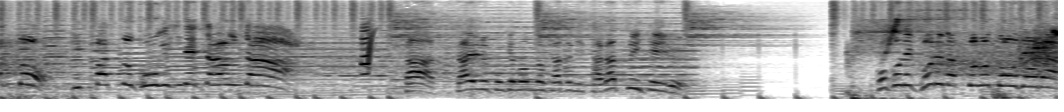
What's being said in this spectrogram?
ーっと！一発の攻撃でダウンだ。さあ使えるポケモンの数に差がついている。ここでゴルバットの登場だ。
